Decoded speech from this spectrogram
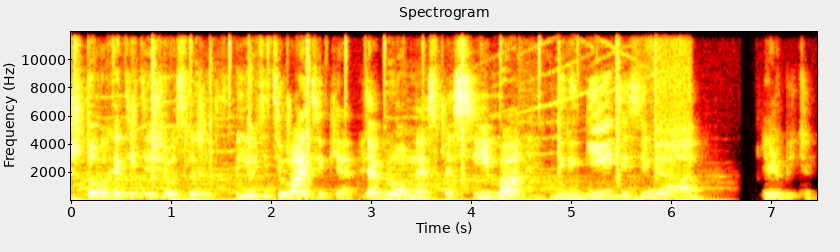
что вы хотите еще услышать в бьюти-тематике. Огромное спасибо, берегите себя и любите.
